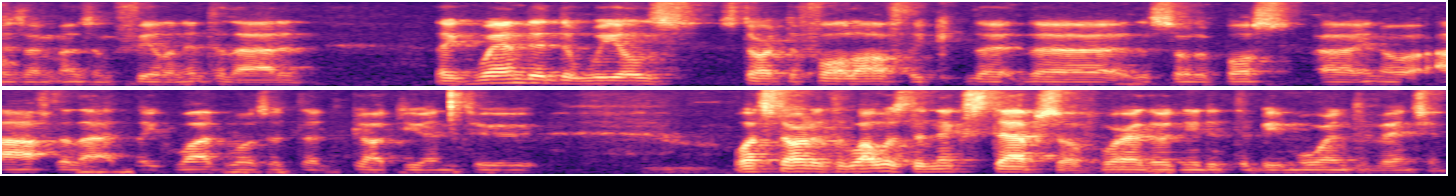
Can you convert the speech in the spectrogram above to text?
as I'm as I'm feeling into that. And like, when did the wheels start to fall off the the the, the sort of bus? Uh, you know, after that, like, what was it that got you into? What started? what was the next steps of where there needed to be more intervention?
